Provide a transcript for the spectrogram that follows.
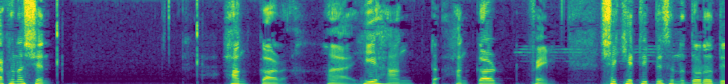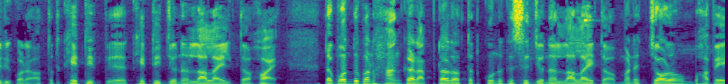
এখন আসেন হাঙ্কার হ্যাঁ হি হাং হাঙ্কার ফেম সে খ্যাতির পেছনে দৌড়াদৌড়ি করে, অর্থাৎ খ্যাতির খ্যাতির জন্য লালায়িত হয়। তা বন্ধুগণ হাঙ্কার আফটার অর্থাৎ কোনো কিছুর জন্য লালায়িত মানে চরমভাবে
